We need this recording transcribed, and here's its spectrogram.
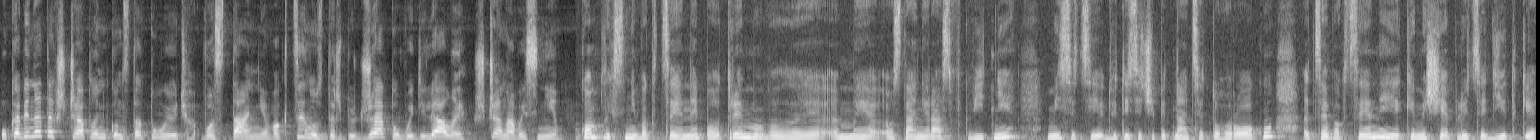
У кабінетах щеплень констатують, востаннє вакцину з держбюджету виділяли ще навесні. Комплексні вакцини отримували ми останній раз в квітні місяці 2015 року. Це вакцини, якими щеплюються дітки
